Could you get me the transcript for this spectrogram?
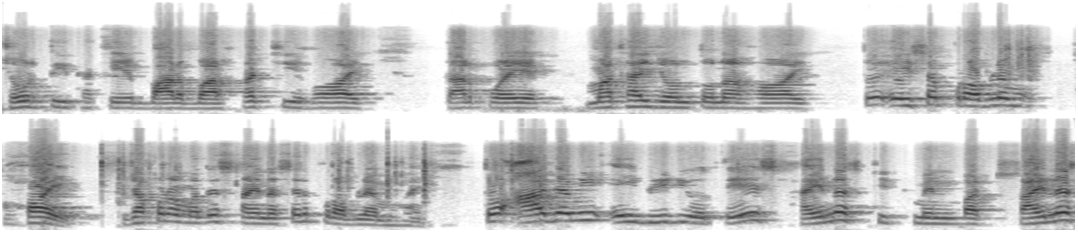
ঝরতেই থাকে, বারবার হাঁচি হয়, তারপরে মাথায় যন্ত্রণা হয়। তো এইসব প্রবলেম হয় যখন আমাদের সাইনাসের প্রবলেম হয়। তো আজ আমি এই ভিডিওতে সাইনাস ট্রিটমেন্ট বা সাইনাস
